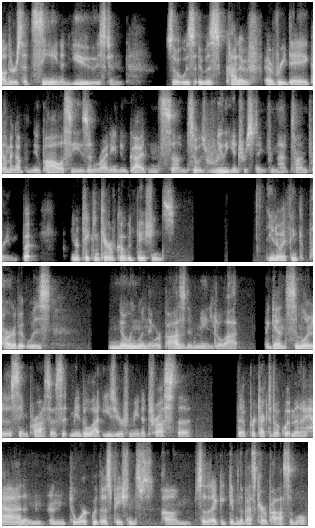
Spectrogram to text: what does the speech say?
others had seen and used. And so it was it was kind of every day coming up with new policies and writing new guidance. Um, so it was really interesting from that time frame but you know taking care of covid patients you know i think part of it was knowing when they were positive made it a lot again similar to the same process it made it a lot easier for me to trust the the protective equipment i had and and to work with those patients um, so that i could give them the best care possible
